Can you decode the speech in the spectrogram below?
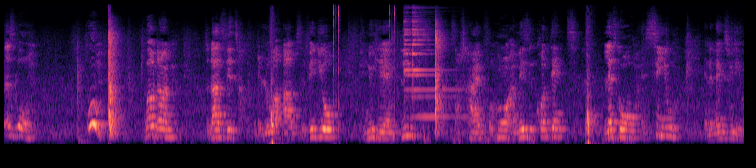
Let's go. Whew. Well done. So that's it for the lower abs video. If you're new here, please subscribe for more amazing content. Let's go and see you in the next video.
